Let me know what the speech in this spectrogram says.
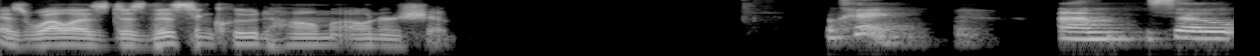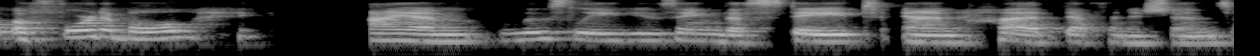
as well as does this include home ownership? Okay, um, so affordable, I am loosely using the state and HUD definitions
